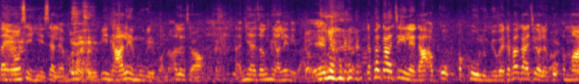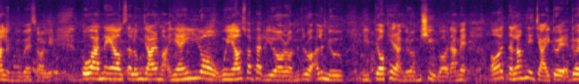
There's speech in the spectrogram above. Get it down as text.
တန်ရောစင်ရေးဆက်လည်းမဟုတ်ဘူးပြီးနားလည်မှုတွေပေါ့နော်အဲ့လိုဆိုတော့အမြန်ဆုံးမျှော်လင့်နေပါတယ်လို့တစ်ဖက်ကကြည့်ရင်လည်းဒါအကိုအကိုလိုမျိုးပဲတစ်ဖက်ကကြည့်တော့လည်းကိုအမားလိုမျိုးပဲဆိုတော့လေကိုကနှစ်ယောက်စလုံးကြားထဲမှာအရန်ကြီးတော့ဝင်ရောက်ဆွတ်ဖက်ပြီးတော့တော့မြို့တို့ကအဲ့လိုမျိုးဒီပြောခဲ့တာမျိုးတော့မရှိဘူးပေါ့ဒါပေမဲ့ဩတလောက်နှစ်ကြာကြီးတွေ့အတွဲ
